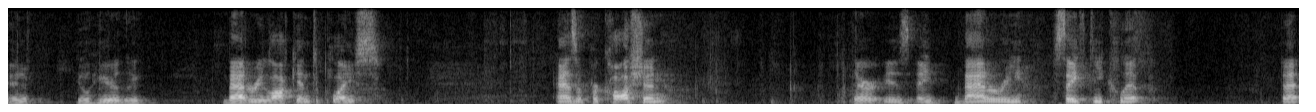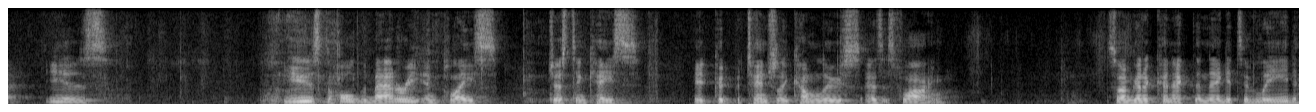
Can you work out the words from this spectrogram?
And if you'll hear the battery lock into place. As a precaution, there is a battery safety clip that is used to hold the battery in place just in case it could potentially come loose as it's flying. So I'm going to connect the negative lead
